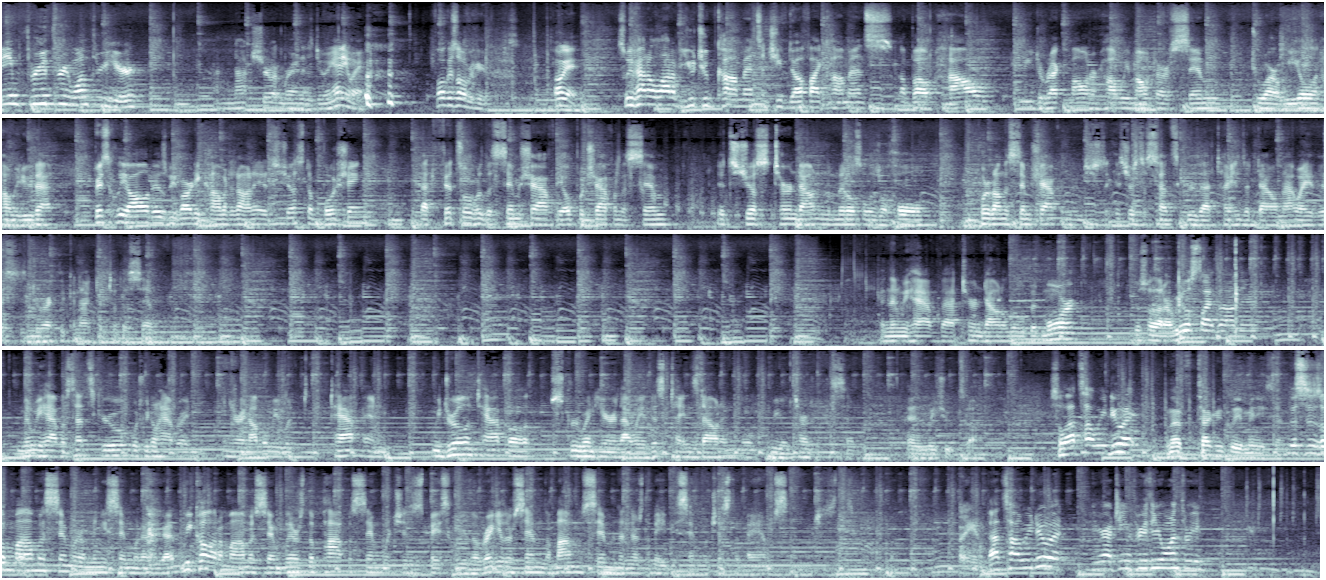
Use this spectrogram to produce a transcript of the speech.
Team 3313 here. I'm not sure what Brandon's doing. Anyway, focus over here. Okay, so we've had a lot of YouTube comments and Chief Delphi comments about how we direct mount or how we mount our CIM to our wheel and how we do that. Basically all it is, we've already commented on it, it's just a bushing that fits over the CIM shaft, the output shaft on the CIM. It's just turned down in the middle so there's a hole. You put it on the CIM shaft and it's just, it's just a set screw that tightens it down. That way this is directly connected to the CIM. And then we have that turned down a little bit more, just so that our wheel slides on there. And then we have a set screw, which we don't have right in here right now, but we would tap and we drill and tap a screw in here, and that way this tightens down and the wheel turns with the CIM. And we shoot stuff. So that's how we do it. And that's technically a mini CIM. This is a mama CIM or a mini CIM, whatever you got. We call it a mama CIM. There's the papa CIM, which is basically the regular CIM, the mama CIM, and then there's the baby CIM, which is the bam CIM, which is this one. Bam. That's how we do it here at Team 3313.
